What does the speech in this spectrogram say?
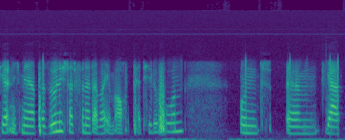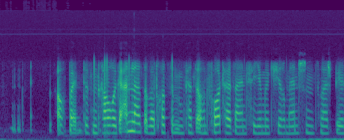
die halt nicht mehr persönlich stattfindet, aber eben auch per Telefon. Und ähm, ja, auch bei, das ist ein trauriger Anlass, aber trotzdem kann es auch ein Vorteil sein für junge queere Menschen, zum Beispiel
